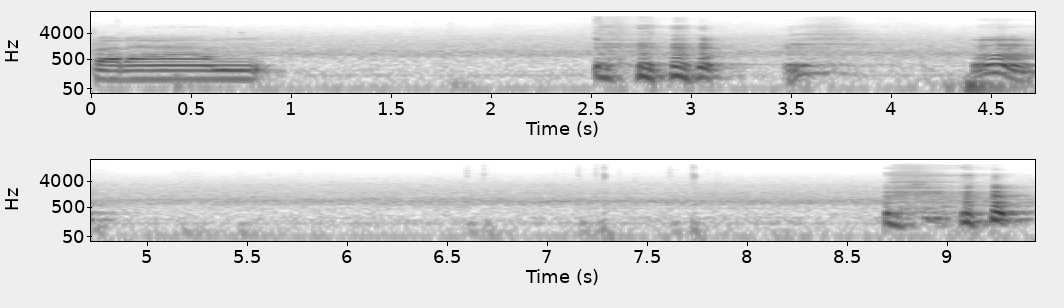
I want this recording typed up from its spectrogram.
But, um... yeah.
